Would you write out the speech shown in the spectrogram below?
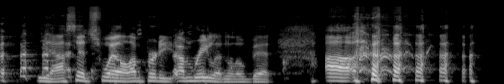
yeah, I said swell. I'm pretty. I'm reeling a little bit.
